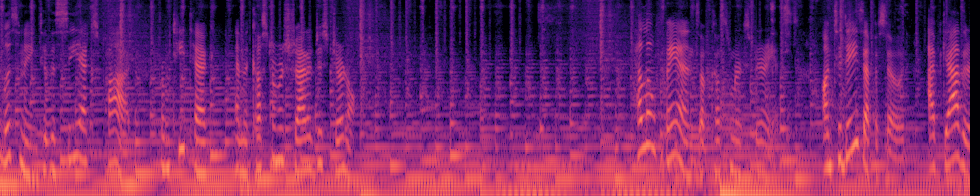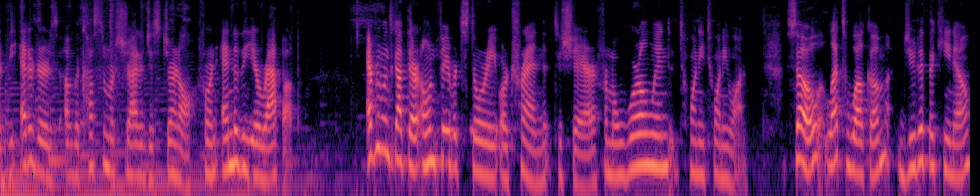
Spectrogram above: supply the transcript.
listening to the CX Pod from TTEC and the Customer Strategist Journal. Hello, fans of customer experience. On today's episode, I've gathered the editors of the Customer Strategist Journal for an end of the year wrap up. Everyone's got their own favorite story or trend to share from a whirlwind 2021. So let's welcome Judith Aquino,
